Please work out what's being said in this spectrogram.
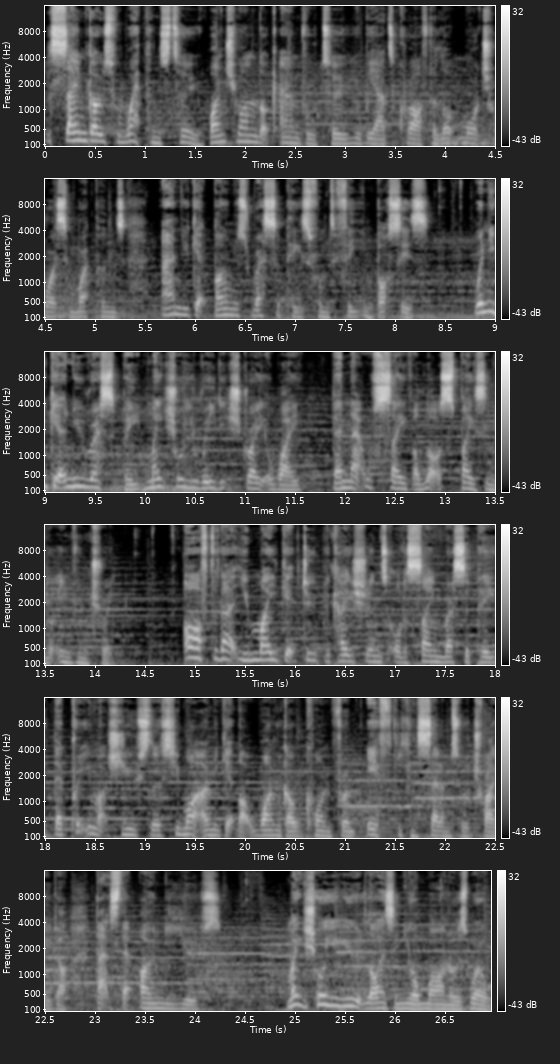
The same goes for weapons too, once you unlock Anvil 2 you'll be able to craft a lot more choice in weapons and you get bonus recipes from defeating bosses. When you get a new recipe make sure you read it straight away. Then that will save a lot of space in your inventory. After that you may get duplications or the same recipe, they're pretty much useless, you might only get like one gold coin from if. You can sell them to a trader, that's their only use. Make sure you're utilising your mana as well,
